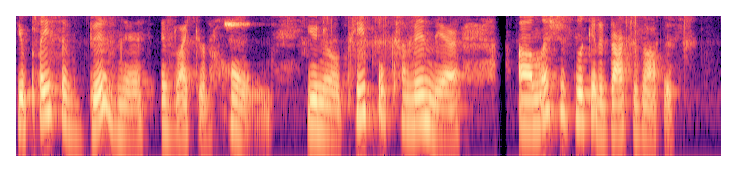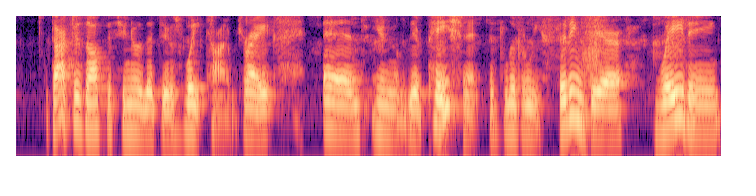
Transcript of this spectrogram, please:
your place of business is like your home. You know, people come in there. Um, let's just look at a doctor's office. Doctor's office, you know that there's wait times, right? and you know their patient is literally sitting there waiting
